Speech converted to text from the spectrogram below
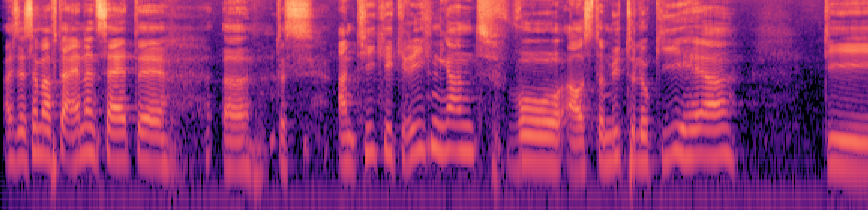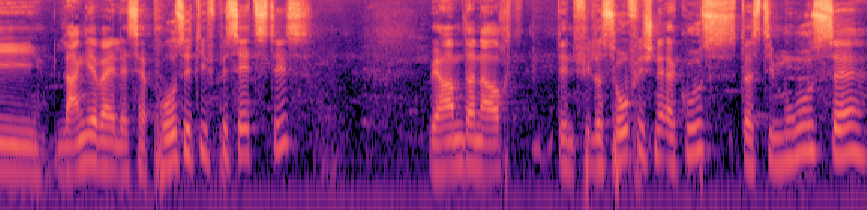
Also jetzt haben wir auf der einen Seite äh, das antike Griechenland, wo aus der Mythologie her die Langeweile sehr positiv besetzt ist. Wir haben dann auch den philosophischen Erguss, dass die Muse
